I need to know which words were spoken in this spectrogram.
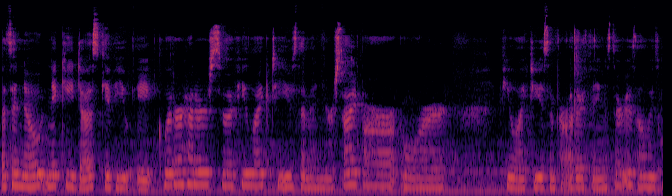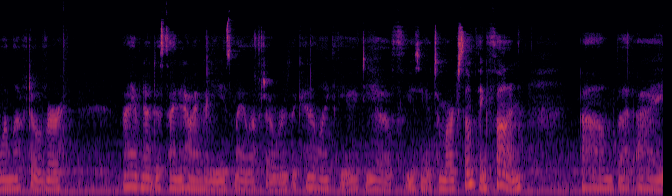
As a note, Nikki does give you eight glitter headers, so if you like to use them in your sidebar or if you like to use them for other things, there is always one left over. I have not decided how I'm going to use my leftovers. I kind of like the idea of using it to mark something fun, um, but I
